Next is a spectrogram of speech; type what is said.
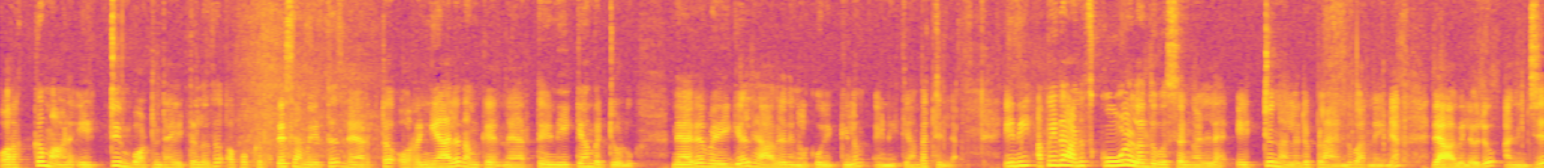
ഉറക്കമാണ് ഏറ്റവും ഇമ്പോർട്ടന്റ് ആയിട്ടുള്ളത്. അപ്പോൾ കൃത്യസമയത്ത് നേരത്തെ ഉറങ്ങിയാൽ നമുക്ക് നേരത്തെ എണീക്കാൻ പറ്റുള്ളൂ. നേരെ വൈകിയാൽ രാവിലെ നിങ്ങൾക്ക് ഒരിക്കലും എണീക്കാൻ പറ്റില്ല. ഇനി അപ്പോൾ ഇതാണ് സ്കൂളുള്ള ദിവസങ്ങളിലെ ഏറ്റവും നല്ലൊരു പ്ലാൻ എന്ന് പറഞ്ഞു കഴിഞ്ഞാൽ രാവിലെ ഒരു അഞ്ച്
